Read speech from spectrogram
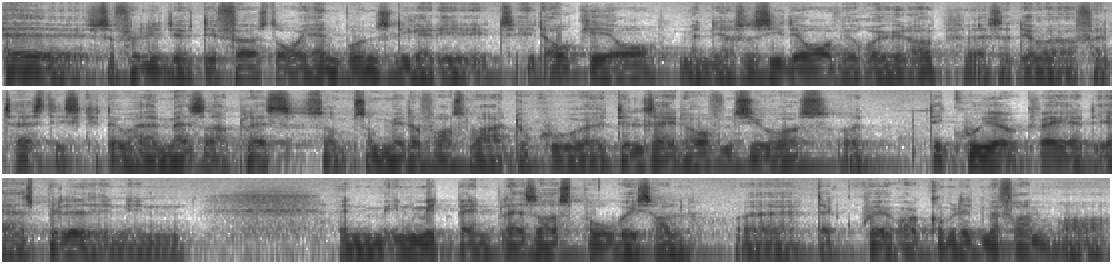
havde øh, selvfølgelig det, det første år i anden Bundesliga et, et, et okay år, men jeg vil så sige, det år vi rykkede op, altså det var jo fantastisk. Der havde masser af plads som, som midterforsvar, du kunne øh, deltage i det offensiv også, og det kunne jeg jo kvæg, at jeg havde spillet en, en, en, en midtbaneplads også på OB's hold. Øh, der kunne jeg godt komme lidt med frem og,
